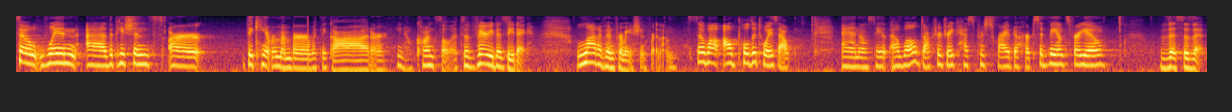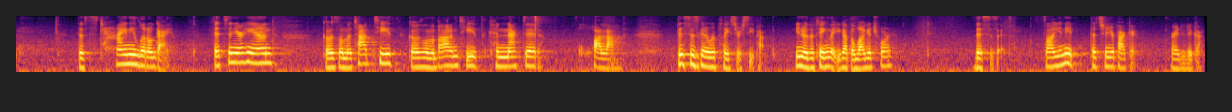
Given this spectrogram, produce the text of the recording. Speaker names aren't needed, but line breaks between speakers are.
So when uh, the patients are, they can't remember what they got or, you know, consult, it's a very busy day. A lot of information for them. So I'll, I'll pull the toys out and I'll say, oh, well, Dr. Drake has prescribed a Herbst Advance for you. This is it. This tiny little guy fits in your hand, goes on the top teeth, goes on the bottom teeth, connected, voila. This is gonna replace your CPAP. You know the thing that you got the luggage for? This is it. That's all you need. That's in your pocket, ready to go.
